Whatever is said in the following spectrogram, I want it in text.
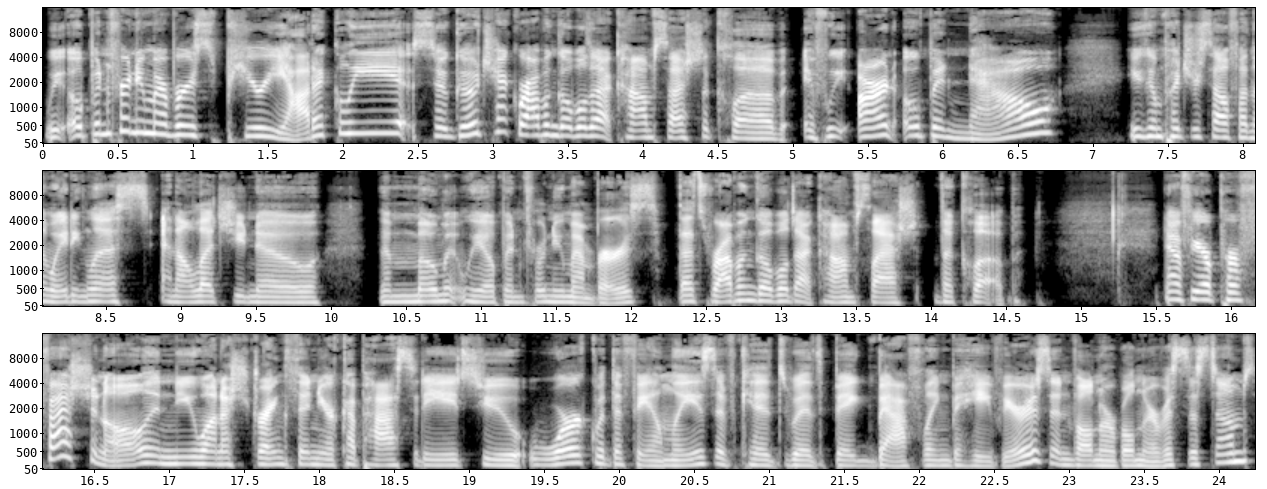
We open for new members periodically, so go check robyngobbel.com slash the club. If we aren't open now, you can put yourself on the waiting list and I'll let you know the moment we open for new members. That's robyngobbel.com slash the club. Now, if you're a professional and you want to strengthen your capacity to work with the families of kids with big, baffling behaviors and vulnerable nervous systems,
